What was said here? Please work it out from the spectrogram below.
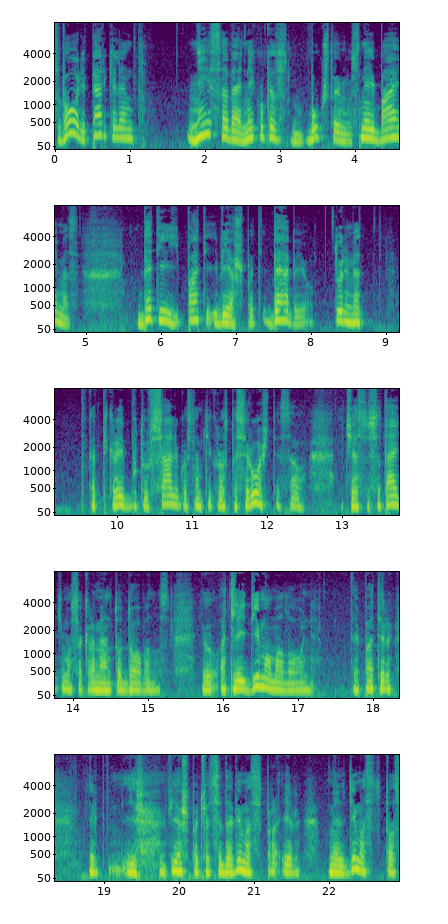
svorį perkeliant nei save, nei kokias būkštavimus, nei baimės, bet į patį viešpatį. Be abejo, turime, kad tikrai būtų sąlygos tam tikros pasiruošti savo čia susitaikymo sakramento dovanos, jau atleidimo malonė. Taip pat ir, ir, ir viešpačio atsidavimas ir meldimas tos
